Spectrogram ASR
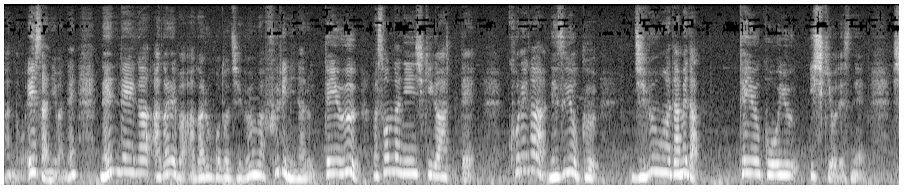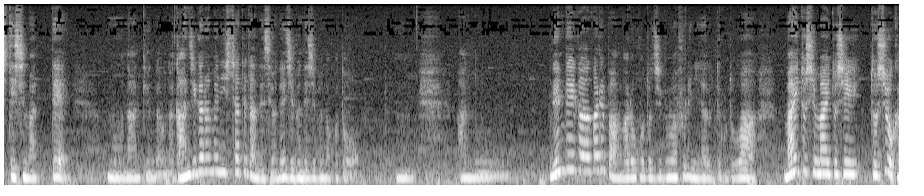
あの A さんにはね年齢が上がれば上がるほど自分は不利になるっていう、まあ、そんな認識があってこれが根強く自分はダメだっていうこういう意識をですねしてしまってもう何て言うんだろうながんじがらめにしちゃってたんですよね自分で自分のことを。うん、あの年齢が上がれば上がるほど自分は不利になるってことは毎年毎年年を重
